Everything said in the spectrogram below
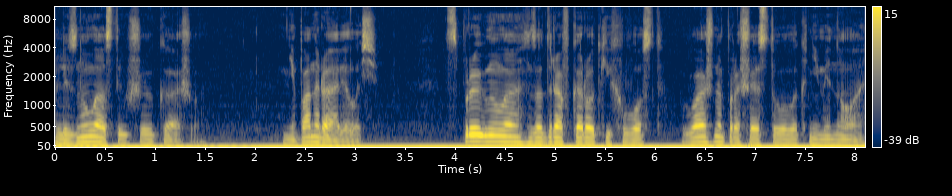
Лизнула остывшую кашу. Не понравилось. Спрыгнула, задрав короткий хвост, важно прошествовала к Неминова.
